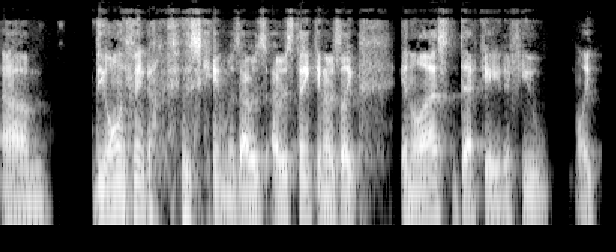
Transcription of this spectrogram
Um, the only thing I this game was I was I was thinking I was like in the last decade if you like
